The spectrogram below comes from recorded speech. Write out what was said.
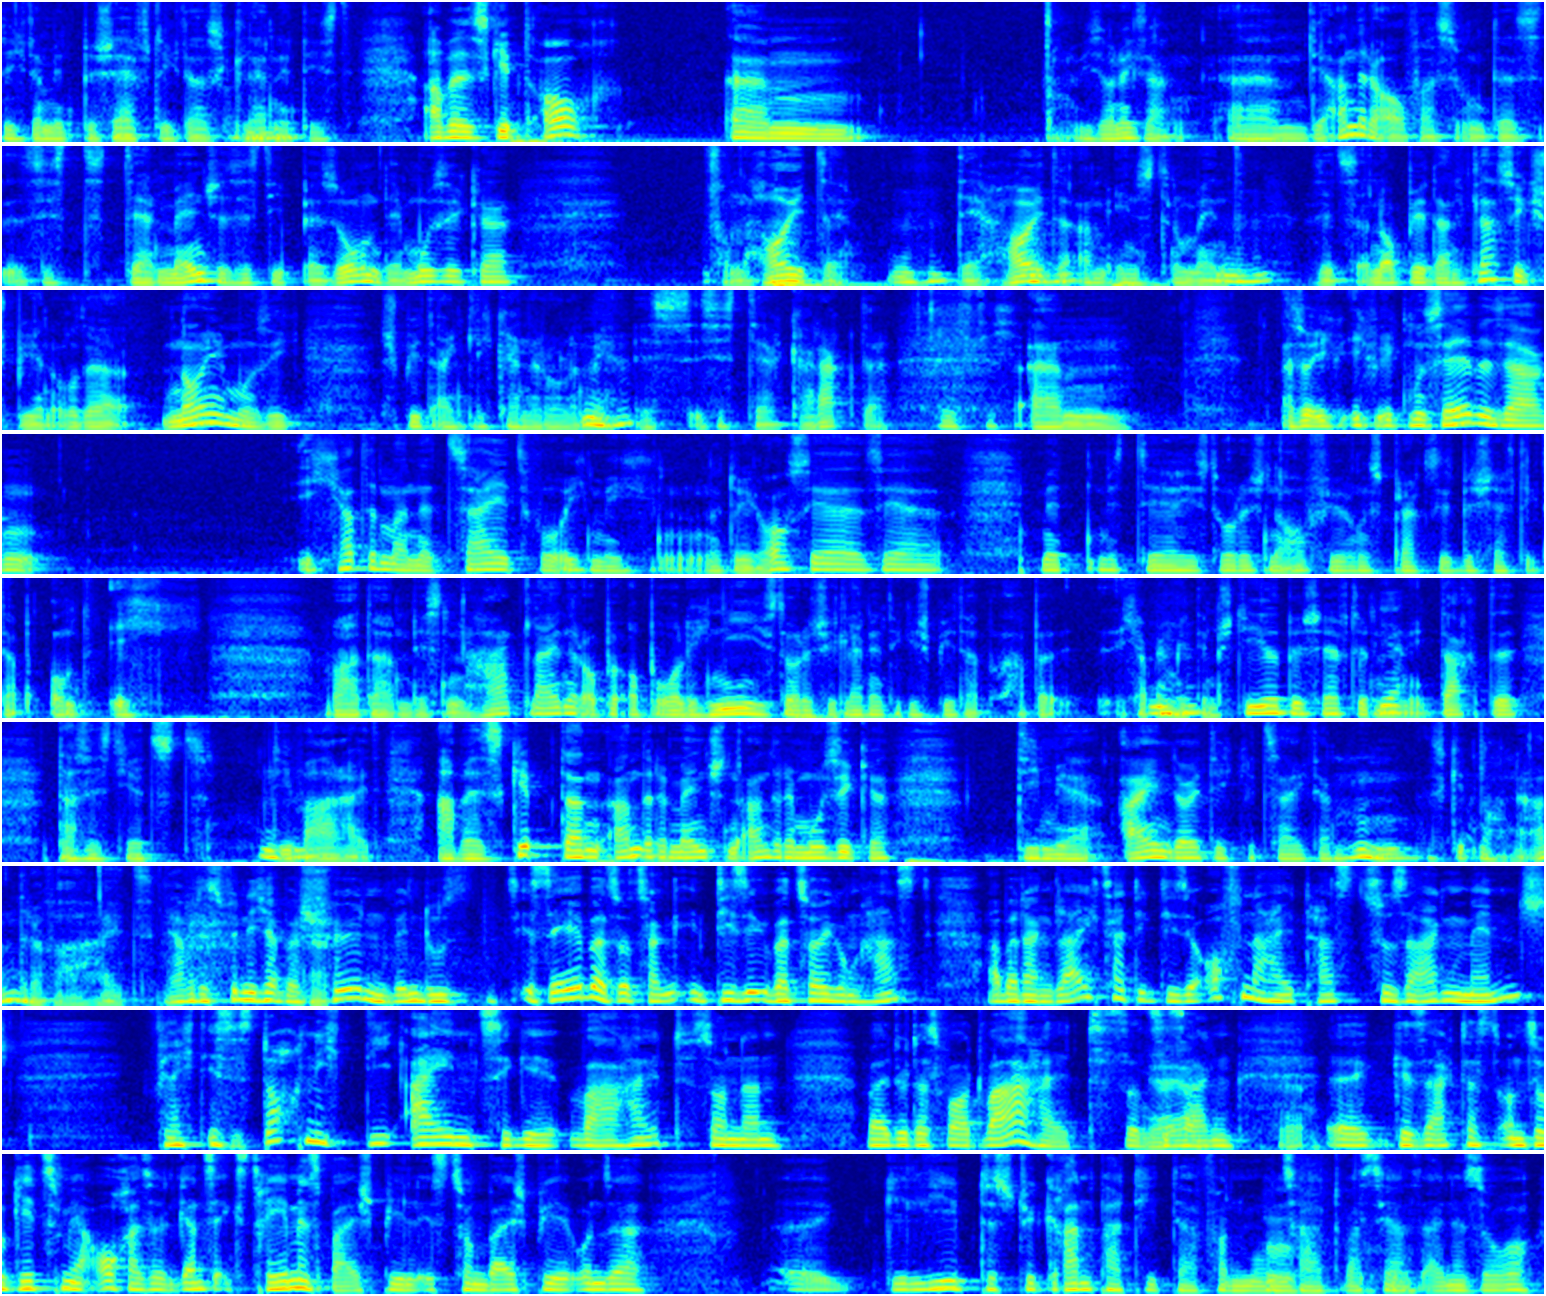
dich damit beschäftigt als Klarinettist. Aber es gibt auch, ähm, wie soll ich sagen, ähm, die andere Auffassung, dass es ist der Mensch, es ist die Person, der Musiker von heute, mhm. der heute mhm. am Instrument mhm. sitzt. Und ob wir dann Klassik spielen oder neue Musik, spielt eigentlich keine Rolle mehr. Mhm. Es, es, ist der Charakter. Richtig. Ähm, also ich, ich, ich muss selber sagen, ich hatte mal eine Zeit, wo ich mich natürlich auch sehr, sehr mit, mit der historischen Aufführungspraxis beschäftigt habe. Und ich war da ein bisschen Hardliner, ob, obwohl ich nie historische Klarinette gespielt habe. Aber ich habe mich mhm. mit dem Stil beschäftigt ja. und ich dachte, das ist jetzt die mhm. Wahrheit. Aber es gibt dann andere Menschen, andere Musiker, die mir eindeutig gezeigt haben, hm, es gibt noch eine andere Wahrheit. Ja, aber das finde ich aber ja. schön, wenn du selber sozusagen diese Überzeugung hast, aber dann gleichzeitig diese Offenheit hast zu sagen, Mensch, vielleicht ist es doch nicht die einzige Wahrheit, sondern weil du das Wort Wahrheit sozusagen ja, ja. Äh, gesagt hast. Und so geht es mir auch. Also ein ganz extremes Beispiel ist zum Beispiel unser äh, geliebtes Stück Gran Partita von Mozart, was ja eine so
